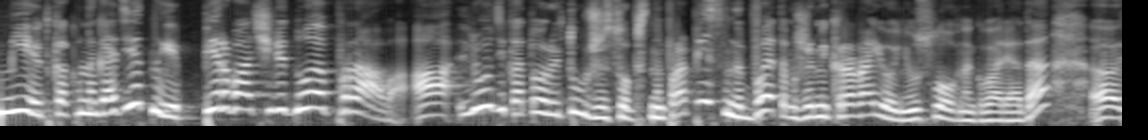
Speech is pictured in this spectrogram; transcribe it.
имеют, как многодетные, первоочередное право. А люди, которые тут же, собственно, прописаны в этом же микрорайоне, условно говоря, да, э,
